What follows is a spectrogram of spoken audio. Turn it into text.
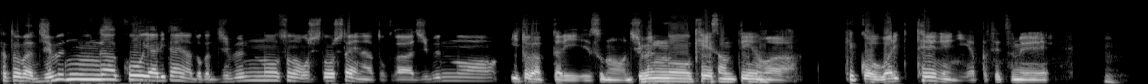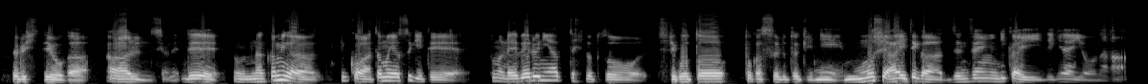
例えば自分がこうやりたいなとか、自分のその押し通したいなとか、自分の意図だったり、その自分の計算っていうのは、結構割と丁寧にやっぱ説明うん。する必要があるんですよね。で、中身が結構頭良すぎて、そのレベルに合った人と仕事とかするときに、もし相手が全然理解できないような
